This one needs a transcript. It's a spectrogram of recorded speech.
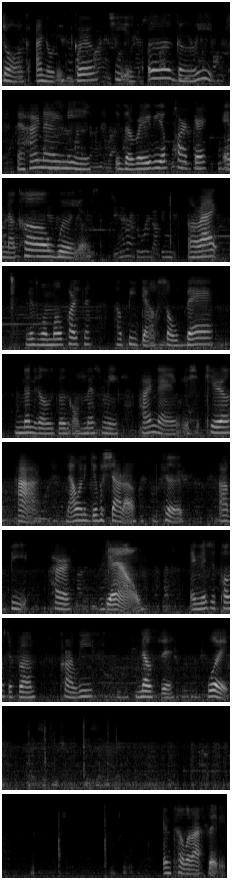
Dog, I know this girl. She is ugly. And her name is, is Arabia Parker and Nicole Williams. Alright? There's one more person. I'll be down so bad. None of those girls gonna mess with me. Her name is Shakira High. And I want to give a shout out because I beat her down. And this is posted from Carlise Nelson. What? Until I said it.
